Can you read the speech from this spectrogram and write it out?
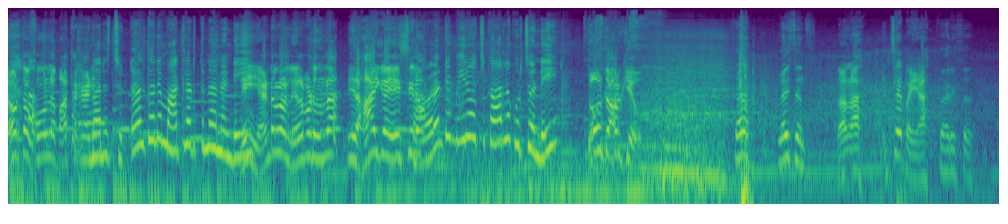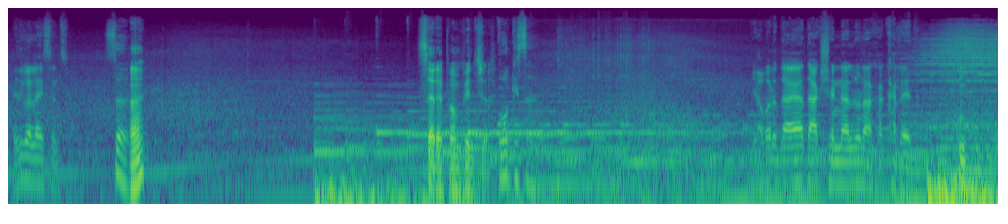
ఎవరితో ఫోన్లో బాతకండి మన చుట్టాలతోనే మాట్లాడుతున్నానండి. ఎండలో నిలబడి ఉన్నా మీరు హాయిగా ఏసీలో కావాలంటే మీరు వచ్చి కార్లో కూర్చోండి. డోంట్ ఆర్గ్యూ లైసెన్స్ రాలా ఎంతసేపు అయ్యా సారీ సార్ ఇదిగో లైసెన్స్ సార్ ఆ? సరే పంపించు. ఓకే సార్ ఎవరు దయా దాక్షిణ్యాలు నాకు అక్కర్లేదు.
